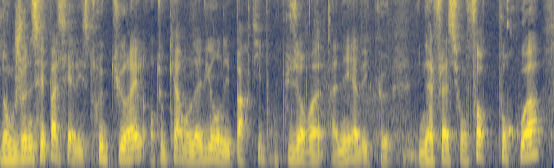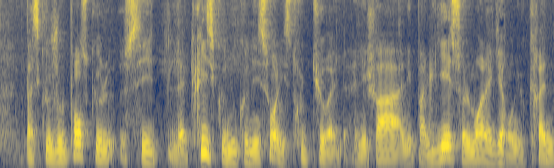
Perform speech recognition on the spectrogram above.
Donc je ne sais pas si elle est structurelle. En tout cas, à mon avis, on est parti pour plusieurs années avec euh, une inflation forte. Pourquoi? Parce que je pense que c'est la crise que nous connaissons, elle est structurelle. Elle n'est pas, pas liée seulement à la guerre en Ukraine,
